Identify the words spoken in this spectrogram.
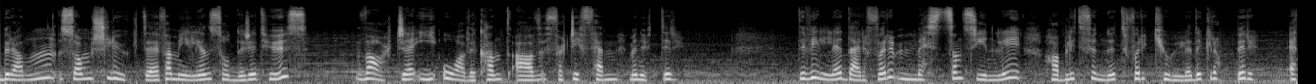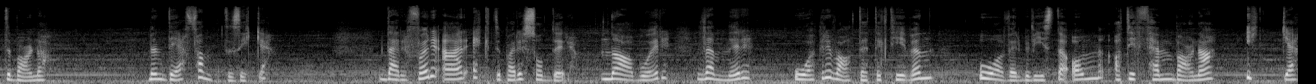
Brannen som slukte familien Sodder sitt hus, varte i overkant av 45 minutter. Det ville derfor mest sannsynlig ha blitt funnet forkullede kropper etter barna. Men det fantes ikke. Derfor er ekteparet Sodder, naboer, venner og privatdetektiven overbeviste om at de fem barna ikke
